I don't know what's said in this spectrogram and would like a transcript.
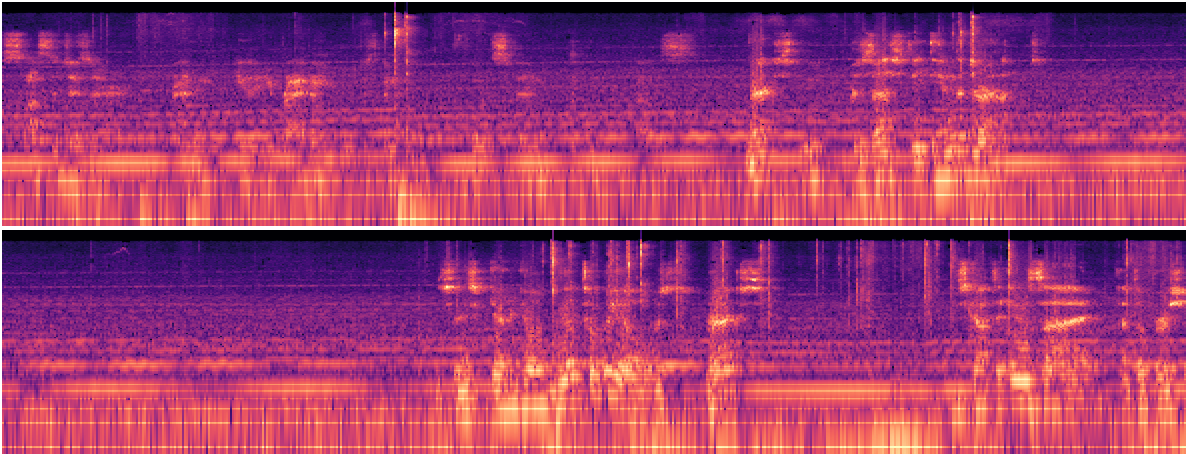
Sausages are random. Either you ride them or you're just gonna full spin. Rex Possesty in the draft. So he's gonna go wheel to wheel with Rex. He's got the inside at the first.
